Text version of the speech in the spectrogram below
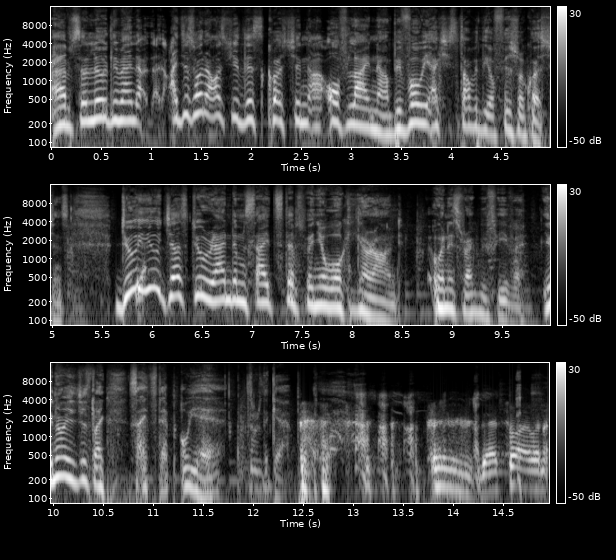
Absolutely, man. I just want to ask you this question uh, offline now before we actually start with the official questions. Do you just do random side steps when you're walking around when it's rugby fever? You know, you just like sidestep, oh yeah, through the gap. That's why when I,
